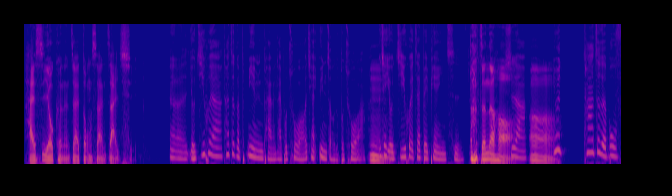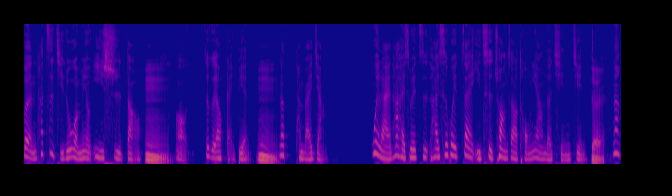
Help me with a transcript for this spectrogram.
还是有可能在东山再起？呃，有机会啊，他这个命盘还不错、哦，而且还运走的不错啊，嗯。而且有机会再被骗一次啊。真的哈，是啊嗯，因为他这个部分他自己如果没有意识到嗯。哦，这个要改变，嗯。那坦白讲，未来他还是会自还是会再一次创造同样的情境。对，那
